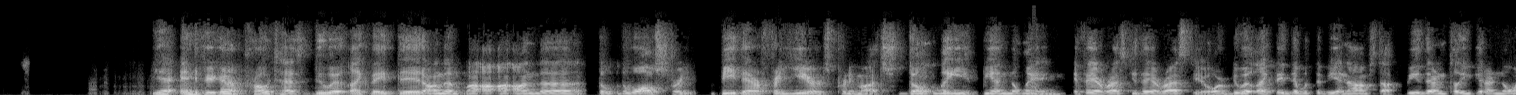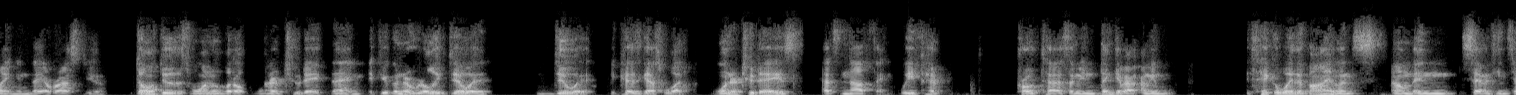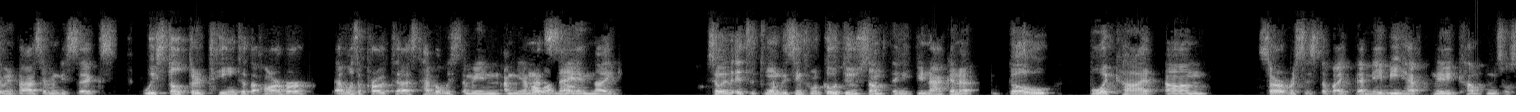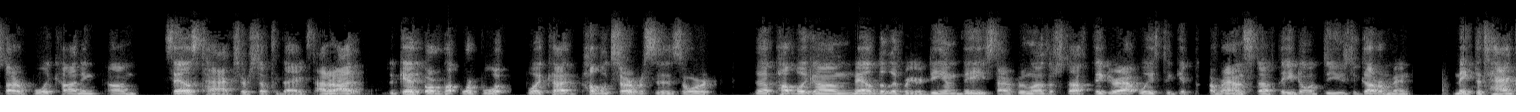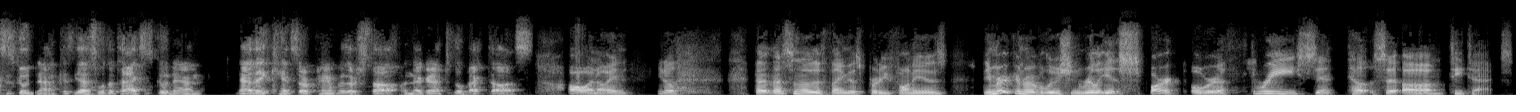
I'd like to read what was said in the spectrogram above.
Yeah, and if you're gonna protest, do it like they did on the uh, uh, on the, the the Wall Street. Be there for years, pretty much. Don't leave. Be annoying. If they arrest you, they arrest you. Or do it like they did with the Vietnam stuff. Be there until you get annoying and they arrest you. Don't do this one little one or two day thing. If you're gonna really do it, do it. Because guess what? One or two days, that's nothing. We've had protests. I mean, think about. I mean, take away the violence um, in 1775, 76, we still threw tea into the harbor. That was a protest. How about we? I mean, I mean, I'm not oh, saying no. like. So it's it's one of these things where go do something. If you're not gonna go boycott um, services stuff like that, maybe have maybe companies will start boycotting um, sales tax or stuff to that. I don't know. I, again, or or boycott public services or the public um, mail delivery or DMV. Start doing other stuff. Figure out ways to get around stuff that you don't have to use the government. Make the taxes go down because guess what? The taxes go down. Now they can't start paying for their stuff, and they're gonna have to go back to us. Oh, I know, and you know that that's another thing that's pretty funny is the American Revolution really it sparked over a three cent um, tea tax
